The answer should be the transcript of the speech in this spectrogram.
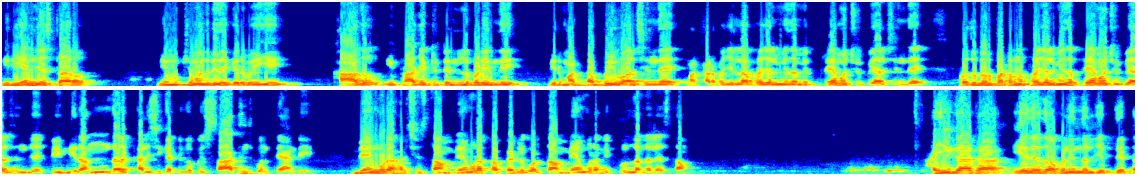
మీరు ఏం చేస్తారో మీ ముఖ్యమంత్రి దగ్గర పోయి కాదు ఈ ప్రాజెక్ట్ నిలబడింది. మీరు మాకు డబ్బు ఇవ్వాల్సిందే మా కడప జిల్లా ప్రజల మీద మీరు ప్రేమ చూపించాల్సిందే ప్రొద్దుటూరు పట్టణ ప్రజల మీద ప్రేమ చూపించాల్సిందే చెప్పి మీరు అందరు కలిసికట్టుగా పోయి సాధించుకొని తేండి. మేము కూడా హర్షిస్తాం మేము కూడా తప్పెట్లు కొడతాం మేము కూడా మీకు పుల్దండలేస్తాం అయిగాక ఏదేదో అపనిందలు చెప్తేట?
